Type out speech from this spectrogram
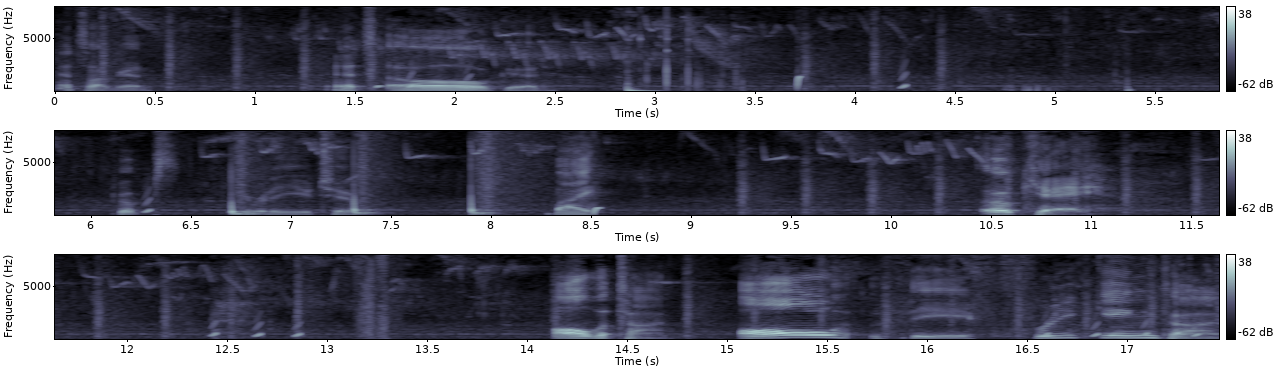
That's all good. That's all good. Oops. Get rid of you too. Bye. Okay. All the time. All the freaking time.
